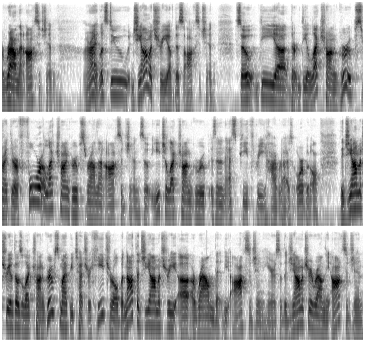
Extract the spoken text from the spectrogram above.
around that oxygen. All right, let's do geometry of this oxygen. So the, uh, the, the, electron groups, right, there are four electron groups around that oxygen. So each electron group is in an sp3 hybridized orbital. The geometry of those electron groups might be tetrahedral, but not the geometry uh, around the, the oxygen here. So the geometry around the oxygen,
